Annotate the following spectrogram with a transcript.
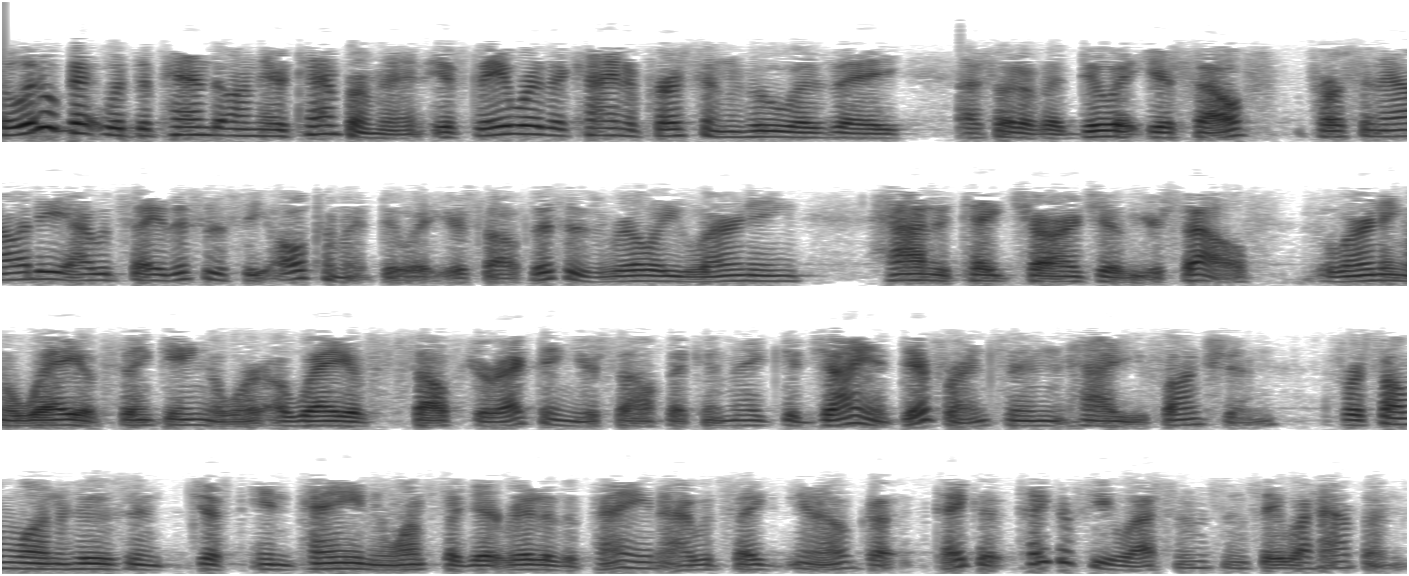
A little bit would depend on their temperament. If they were the kind of person who was a, a sort of a do-it-yourself personality, I would say this is the ultimate do-it-yourself. This is really learning how to take charge of yourself learning a way of thinking or a way of self-directing yourself that can make a giant difference in how you function. For someone who's in, just in pain and wants to get rid of the pain, I would say, you know, go, take a take a few lessons and see what happens.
